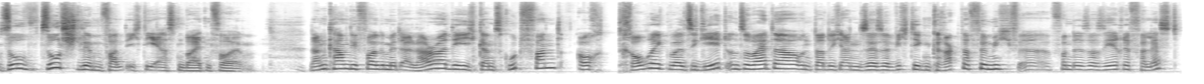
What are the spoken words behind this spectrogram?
So, so schlimm fand ich die ersten beiden Folgen. Dann kam die Folge mit Alara, die ich ganz gut fand. Auch traurig, weil sie geht und so weiter und dadurch einen sehr, sehr wichtigen Charakter für mich äh, von dieser Serie verlässt.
